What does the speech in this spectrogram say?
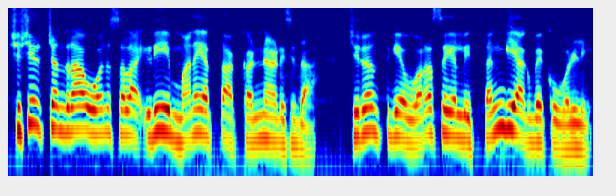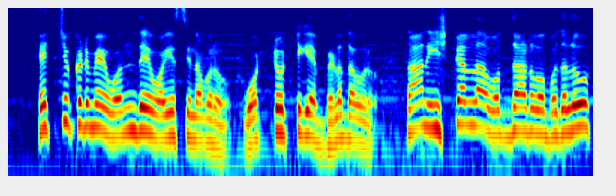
ಶಿಶಿರ್ ಚಂದ್ರ ಒಂದು ಸಲ ಇಡೀ ಮನೆಯತ್ತ ಕಣ್ಣಾಡಿಸಿದ. ಚಿರಂತ್ಗೆ ವರಸೆಯಲ್ಲಿ ತಂಗಿಯಾಗಬೇಕು ಒಳ್ಳಿ. ಹೆಚ್ಚು ಕಡಿಮೆ ಒಂದೇ ವಯಸ್ಸಿನವರು, ಒಟ್ಟೊಟ್ಟಿಗೆ ಬೆಳೆದವರು. ತಾನು ಇಷ್ಟೆಲ್ಲ ಒದ್ದಾಡುವ ಬದಲು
